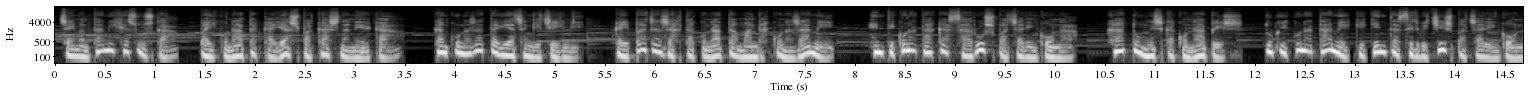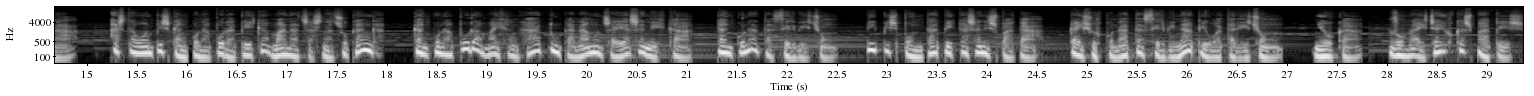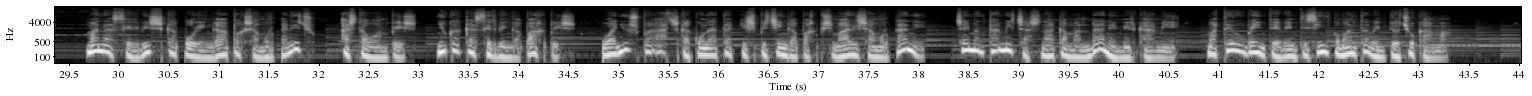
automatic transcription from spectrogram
Chaymantami Jesusqa paykunata kayashpa kashna nirka. Kankunallata yachankichikmi. Kay pacha llaqtakunata mandaqkunallami gentikunataka sarushpa charinkuna. Hatun nishkakunapish tukuykunatami kikinta sirvichishpa charinkuna. Ashtawanpish kankunapurapika mana chasnachu kanqa. Kankunapura mayjan hatun kanamun chayasha nijka kankunata sirvichun. Pipish puntapi kashanishpaka kay shukkunata sirvinapi watarichun. Ñuka runa aychayuq kashpapish mana sirvishka puringapaq shamurkanichu. Ashtawanpish ñuqaka sirvinkapaqpish wañushpa achkakunata kishpichinkapaqpish mari shamurkani. Chaymantami chashnaka mandani nirkami. Mateo 20, 25 manta 28 kama.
